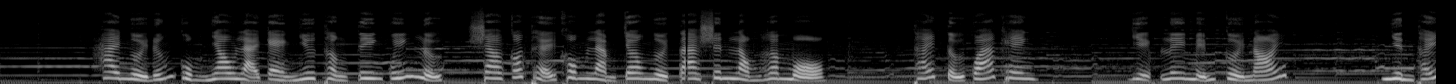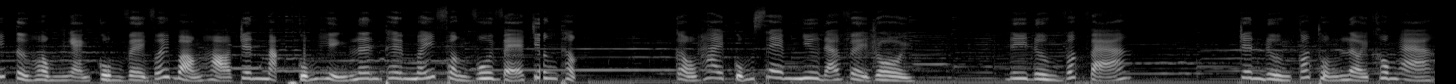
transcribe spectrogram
Hai người đứng cùng nhau lại càng như thần tiên quyến lữ, sao có thể không làm cho người ta sinh lòng hâm mộ. Thái tử quá khen. Diệp Ly mỉm cười nói. Nhìn thấy từ hồng ngạn cùng về với bọn họ trên mặt cũng hiện lên thêm mấy phần vui vẻ chân thật. Cậu hai cũng xem như đã về rồi. Đi đường vất vả. Trên đường có thuận lợi không ạ? À?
